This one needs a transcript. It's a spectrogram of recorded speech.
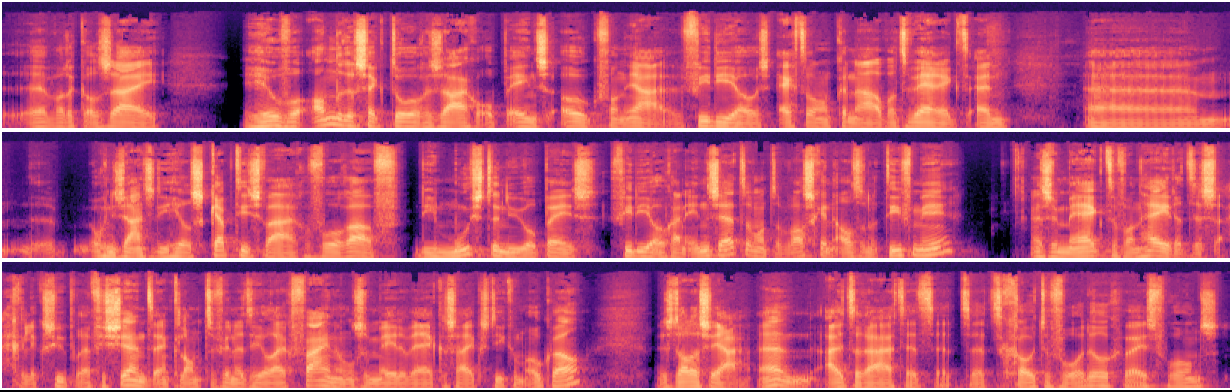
uh, wat ik al zei, heel veel andere sectoren zagen opeens ook van, ja, video is echt wel een kanaal wat werkt. En uh, organisaties die heel sceptisch waren vooraf, die moesten nu opeens video gaan inzetten, want er was geen alternatief meer. En ze merkten van, hé, hey, dat is eigenlijk super efficiënt. En klanten vinden het heel erg fijn. En onze medewerkers eigenlijk stiekem ook wel. Dus dat is ja, hè, uiteraard het, het, het grote voordeel geweest voor ons.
